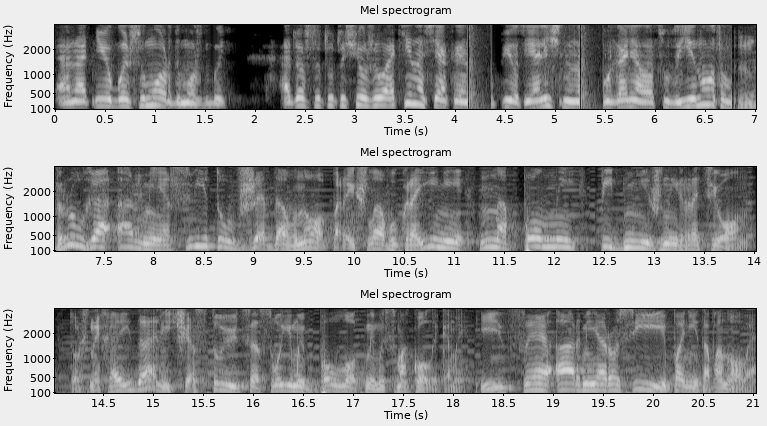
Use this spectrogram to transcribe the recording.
она от нее больше морды может быть. А то, что тут еще животина всякая пьет, я лично выгонял отсюда енотов. Друга армія світу вже давно перейшла в Україні на повний підніжний раціон. Тож нехай і далі частуються своїми болотними смаколиками. І це армія Росії, пані та панове.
